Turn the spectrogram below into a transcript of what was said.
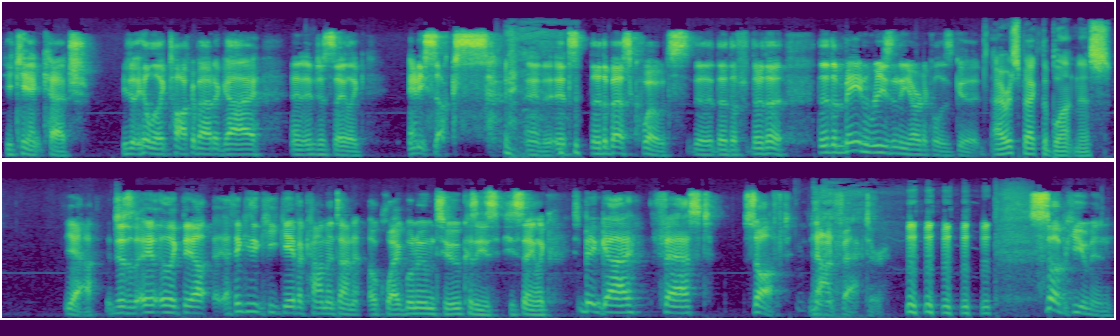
he can't catch." He'll, he'll like talk about a guy and, and just say like and he sucks. And it's they're the best quotes. They're, they're, the they're the they're the main reason the article is good. I respect the bluntness. Yeah, just it, like the uh, I think he, he gave a comment on Okwuegbunam too because he's he's saying like he's a big guy, fast, soft, non-factor. Subhuman.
